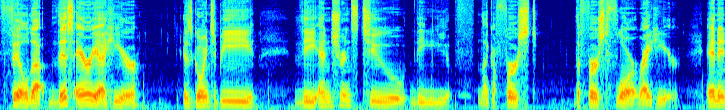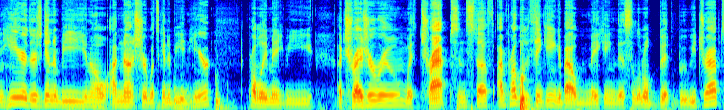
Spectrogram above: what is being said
filled up. This area here is going to be the entrance to the like a first the first floor right here. And in here, there's going to be, you know, I'm not sure what's going to be in here. Probably maybe a treasure room with traps and stuff. I'm probably thinking about making this a little bit booby-trapped.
